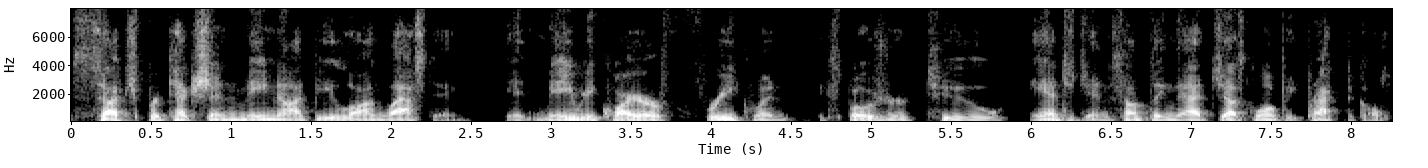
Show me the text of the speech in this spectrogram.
Such protection may not be long lasting. It may require frequent exposure to antigen, something that just won't be practical.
